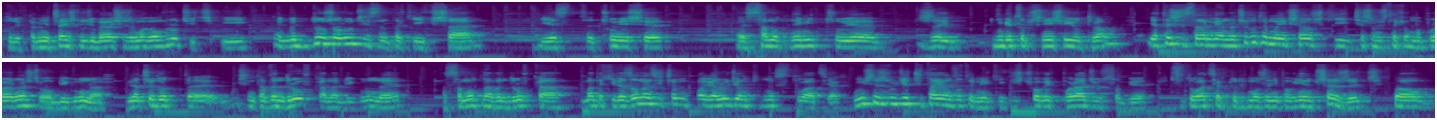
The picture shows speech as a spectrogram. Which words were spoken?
których pewnie część ludzi bała się, że mogą wrócić. I jakby dużo ludzi jest na takiej krze, jest, czuje się samotnymi, czuje, że nie wie, co przyniesie jutro. Ja też się zastanawiałem, dlaczego te moje książki cieszą się taką popularnością o biegunach. Dlaczego te, właśnie ta wędrówka na bieguny, samotna wędrówka ma taki rezonans i czemu pomaga ludziom w trudnych sytuacjach. Myślę, że ludzie czytając o tym, jak jakiś człowiek poradził sobie w sytuacjach, których może nie powinien przeżyć, to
